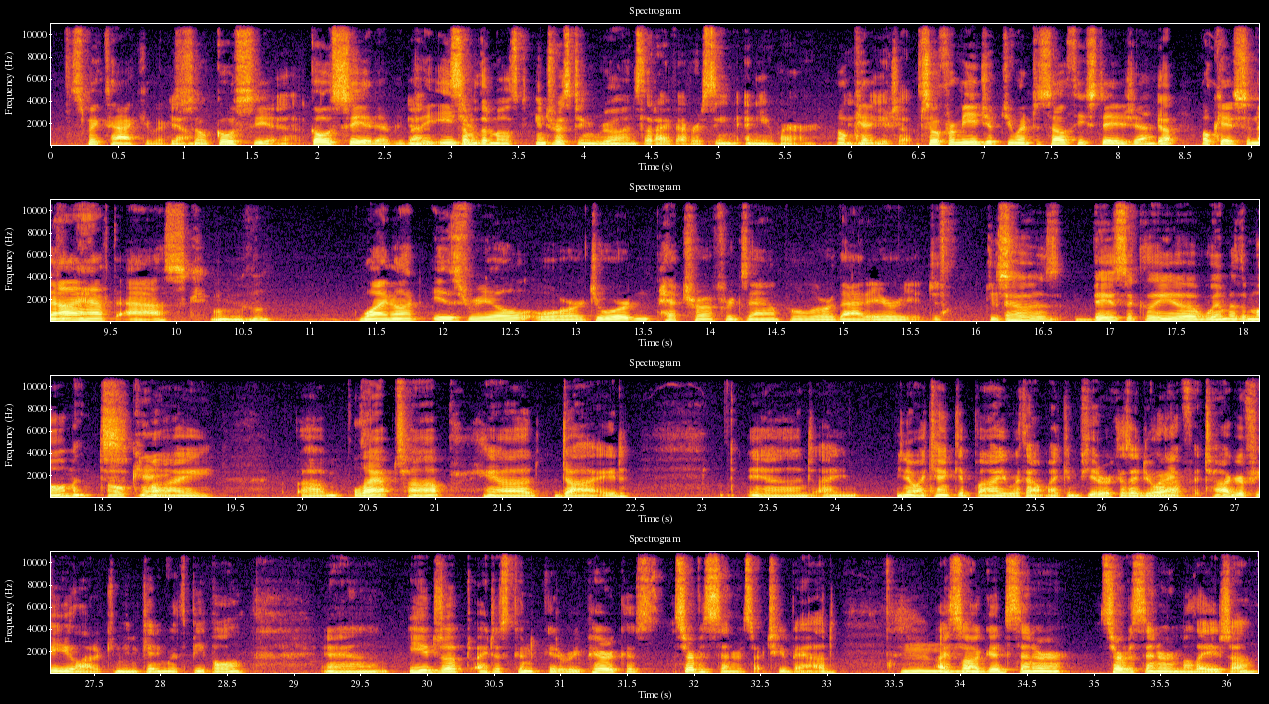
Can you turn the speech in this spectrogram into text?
Spectacular. yeah. So go see it. Yeah. Go see it, everybody. Egypt. some of the most interesting ruins that I've ever seen anywhere okay. in Egypt. So from Egypt, you went to Southeast Asia. Yep. Okay, so now I have to ask, hmm why not Israel or Jordan, Petra, for example, or that area? Just, just It was basically a whim of the moment. Okay. My um, laptop had died, and I, you know, I can't get by without my computer because I do a lot of photography, a lot of communicating with people. And Egypt, I just couldn't get it repaired because service centers are too bad. Hmm. I saw a good center, service center in Malaysia,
